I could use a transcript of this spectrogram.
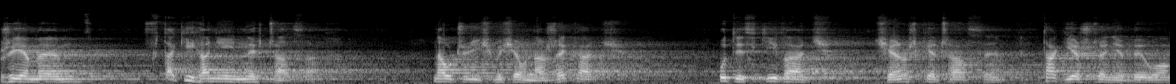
Żyjemy takich, a nie innych czasach. Nauczyliśmy się narzekać, utyskiwać, ciężkie czasy. Tak jeszcze nie było.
